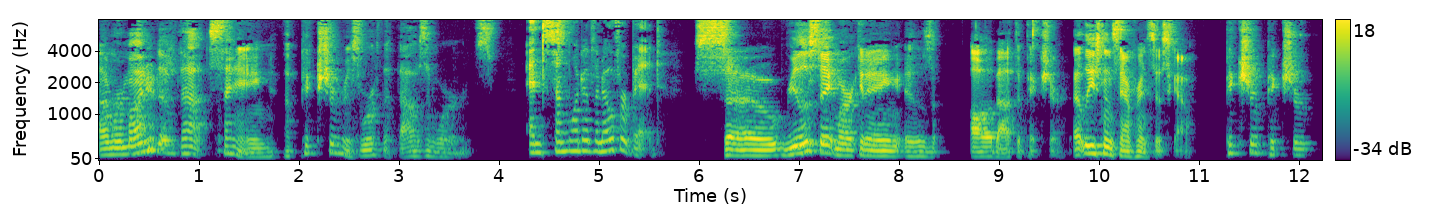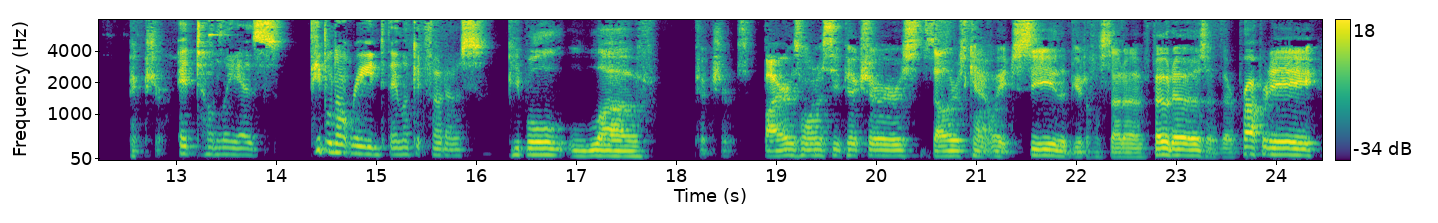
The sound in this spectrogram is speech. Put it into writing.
I'm reminded of that saying, a picture is worth a thousand words. And somewhat of an overbid. So, real estate marketing is all about the picture, at least in San Francisco. Picture, picture, picture. It totally is. People don't read, they look at photos. People love pictures. Buyers want to see pictures. Sellers can't wait to see the beautiful set of photos of their property.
